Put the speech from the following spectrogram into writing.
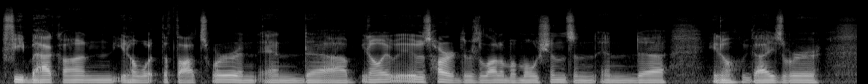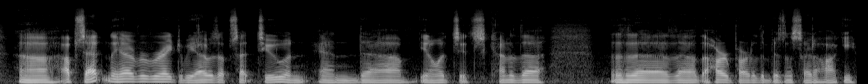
feedback on, you know, what the thoughts were. And, and uh, you know, it, it, was hard. There was a lot of emotions and, and uh, you know, the guys were uh, upset and they have every right to be. I was upset too. And, and uh, you know, it's, it's kind of the, the, the, the hard part of the business side of hockey.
